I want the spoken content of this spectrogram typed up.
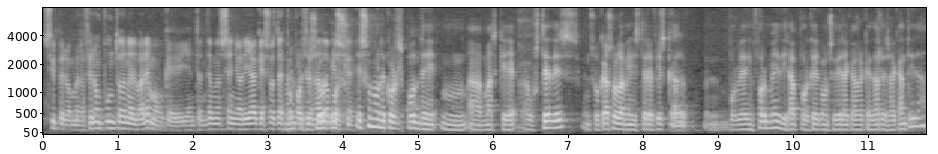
Sí, pero me refiero a un punto en el baremo, que entendemos, señoría, que eso es desproporcionado. eso, eso, no le corresponde mm, a, más que a ustedes, en su caso la Ministerio Fiscal, por vía de informe, dirá por qué considera que habrá que darle esa cantidad,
